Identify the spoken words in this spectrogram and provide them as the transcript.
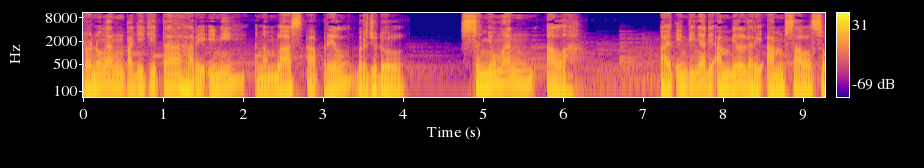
Renungan pagi kita hari ini 16 April berjudul Senyuman Allah. Ayat intinya diambil dari Amsal 10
